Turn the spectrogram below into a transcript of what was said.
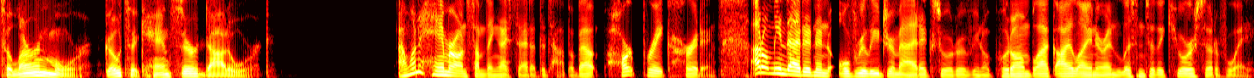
To learn more, go to cancer.org. I want to hammer on something I said at the top about heartbreak hurting. I don't mean that in an overly dramatic sort of, you know, put on black eyeliner and listen to the cure sort of way.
